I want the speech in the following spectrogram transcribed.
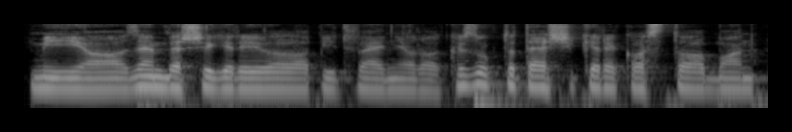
mi az Emberségerével Alapítványjal a közoktatási kerekasztalban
